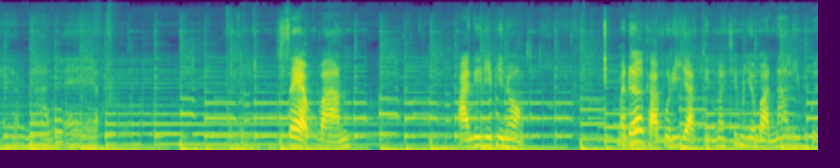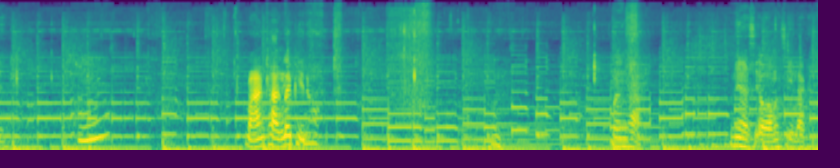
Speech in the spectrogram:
แล้วนานแล้วแสบหวานหวานดีๆพี่น้อง มาเด้อค่ะผู้ที่อยากกินมาชิมอยบานหน้าริมเบิงอื้อหวานคักเลยพี่น้องอื้อเบิ่งค่ะ เนื้อสิออกสิละค่ะ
